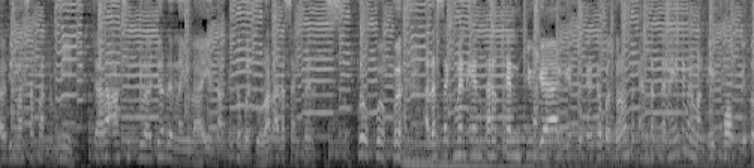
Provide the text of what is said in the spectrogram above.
uh, di masa pandemi cara asik belajar dan lain-lain. Tapi kebetulan ada segmen Ada segmen entertain juga gitu. Kan kebetulan untuk entertainnya itu memang K-pop gitu.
